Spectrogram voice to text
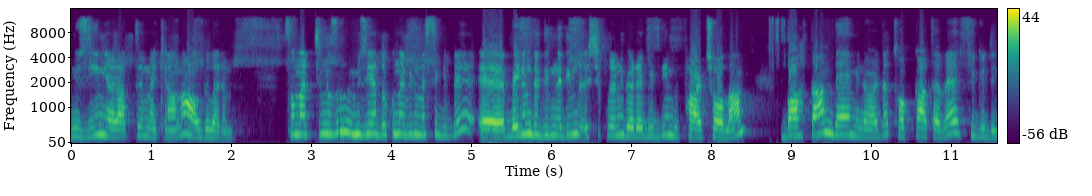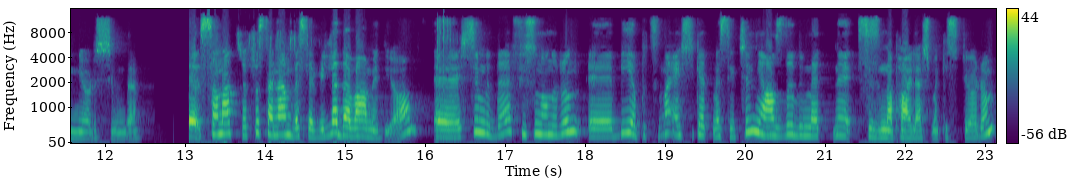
Müziğin yarattığı mekanı algılarım. Sanatçımızın müziğe dokunabilmesi gibi e, benim de dinlediğimde ışıklarını görebildiğim bir parça olan Bach'tan D minörde Toccata ve Fügü dinliyoruz şimdi. E, sanat rafı Senem ve Sevil'le devam ediyor. E, şimdi de Füsun Onur'un e, bir yapıtına eşlik etmesi için yazdığı bir metni sizinle paylaşmak istiyorum.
